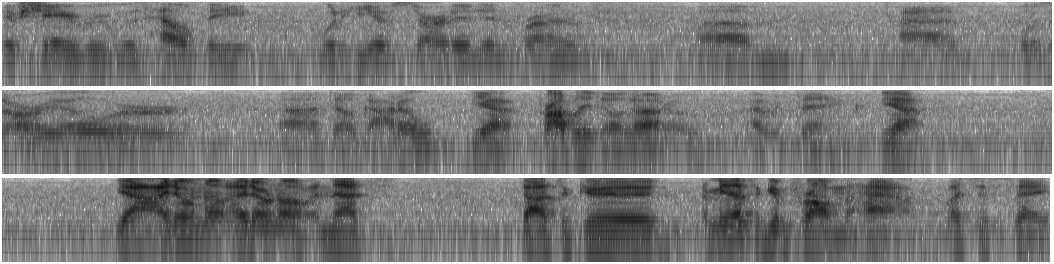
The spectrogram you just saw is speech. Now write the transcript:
if Cheyrou was healthy, would he have started in front of um, uh, Osorio or uh, Delgado? Yeah, Probably Delgado, I would think. yeah, yeah. I don't know. I don't know. And that's that's a good. I mean, that's a good problem to have. Let's just say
